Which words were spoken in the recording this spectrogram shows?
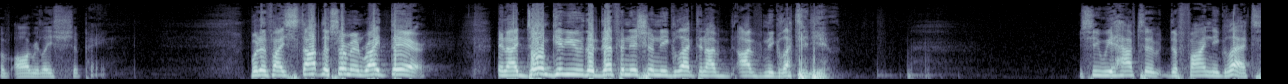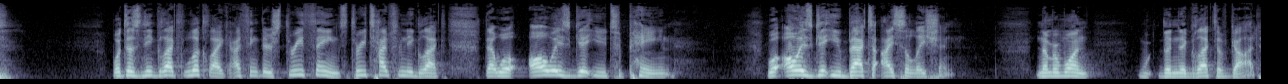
of all relationship pain. But if I stop the sermon right there and I don't give you the definition of neglect, then I've, I've neglected you. You see, we have to define neglect. What does neglect look like? I think there's three things, three types of neglect that will always get you to pain, will always get you back to isolation. Number one, the neglect of God.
